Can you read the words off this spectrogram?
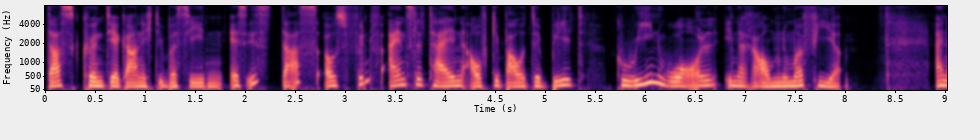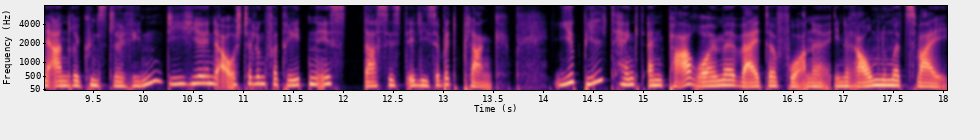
das könnt ihr gar nicht übersehen. Es ist das aus fünf Einzelteilen aufgebaute Bild Green Wall in Raum Nummer 4. Eine andere Künstlerin, die hier in der Ausstellung vertreten ist, das ist Elisabeth Planck. Ihr Bild hängt ein paar Räume weiter vorne in Raum Nummer 2,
